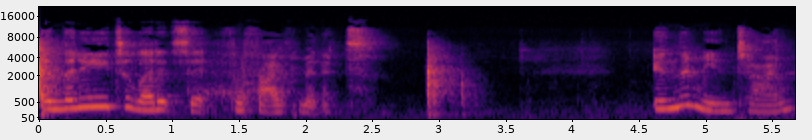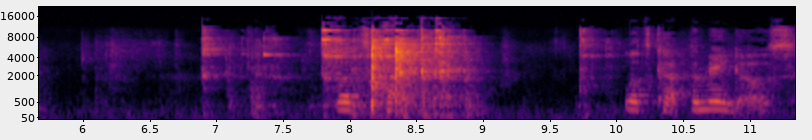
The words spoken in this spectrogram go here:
And then you need to let it sit for five minutes. In the meantime, let's cut let's cut the mangoes.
